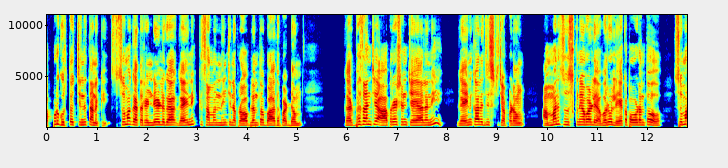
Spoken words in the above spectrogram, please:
అప్పుడు గుర్తొచ్చింది తనకి. సుమ గత రెండేళ్ళుగా గైనిక్‌కి సంబంధించిన ప్రాబ్లంతో బాధపడ్డం, గర్భసంచి ఆపరేషన్ చేయాలని గైనకాలజిస్ట్ చెప్పడం, అమ్మని చూసుకునేవాళ్ళు ఎవరూ లేకపోవడంతో సుమ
